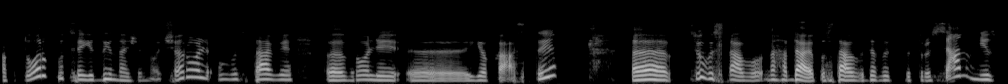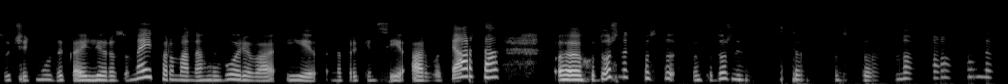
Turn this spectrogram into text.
акторку, це єдина жіноча роль у виставі в ролі Йокасти. Е, Цю виставу, нагадаю, поставив Давид Петросян. В ній звучить музика Іллі Розумейка, Романа Григорєва і наприкінці Арво Пярта. Е, Художник художниця постановник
